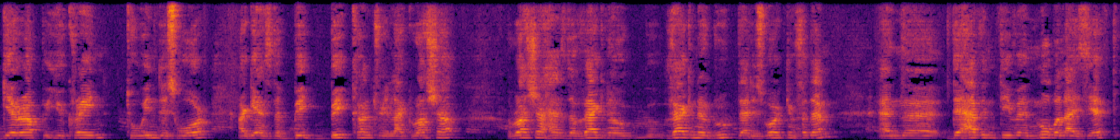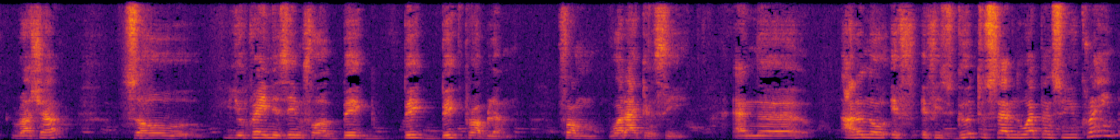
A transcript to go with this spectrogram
gear up Ukraine to win this war against the big big country like Russia. Russia has the Wagner Wagner group that is working for them, and uh, they haven't even mobilized yet. Russia, so Ukraine is in for a big, big, big problem, from what I can see, and. Uh, I don't know if, if it's good to send weapons to Ukraine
